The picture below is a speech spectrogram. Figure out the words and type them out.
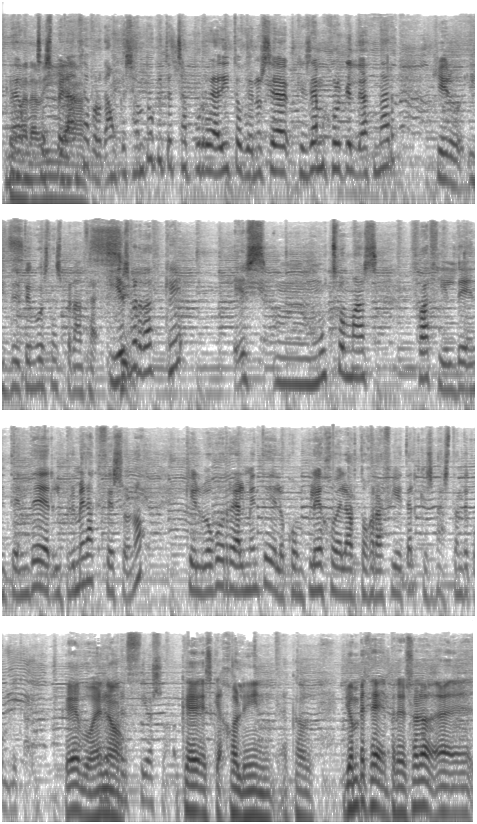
Qué me da mucha esperanza, porque aunque sea un poquito chapurreadito, que no sea, que sea mejor que el de Aznar, quiero y te- tengo esta esperanza. Y es verdad que es mm, mucho más fácil de entender el primer acceso, ¿no? Que luego realmente lo complejo de la ortografía y tal, que es bastante complicado. Qué bueno. Pero precioso. Que es que, jolín, yo empecé, pero solo, eh,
